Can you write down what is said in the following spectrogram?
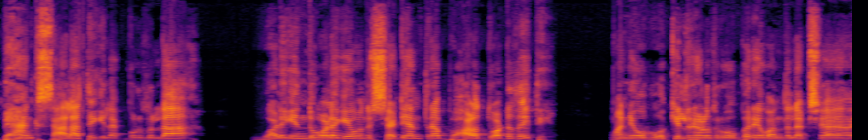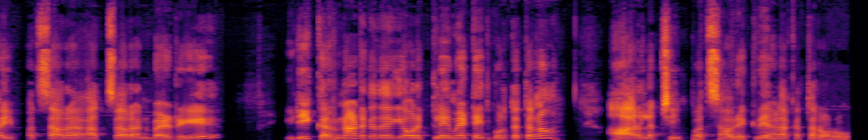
ಬ್ಯಾಂಕ್ ಸಾಲ ತೆಗಿಲಕ್ ಬರುದಿಲ್ಲ, ಒಳಗಿಂದ ಒಳಗೆ ಒಂದು ಷಡ್ಯಂತ್ರ ಬಹಳ ದೊಡ್ಡದೈತಿ. ಮೊನ್ನೆ ಒಬ್ಬ ವಕೀಲರು ಹೇಳಿದ್ರು, ಬರೀ ಒಂದು ಲಕ್ಷ ಇಪ್ಪತ್ತು ಸಾವಿರ, ಹತ್ತು ಸಾವಿರ ಅನ್ಬೇಡ್ರಿ ಇಡೀ ಕರ್ನಾಟಕದಾಗೆ ಅವ್ರ ಕ್ಲೇಮ್ ಎಟ್ಟೈತಿ ಗೊತ್ತೈತನೋ ಆರು ಲಕ್ಷ ಇಪ್ಪತ್ತು ಸಾವಿರ ಎಕರೆ ಹೇಳಕತ್ತಾರ ಅವರು.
